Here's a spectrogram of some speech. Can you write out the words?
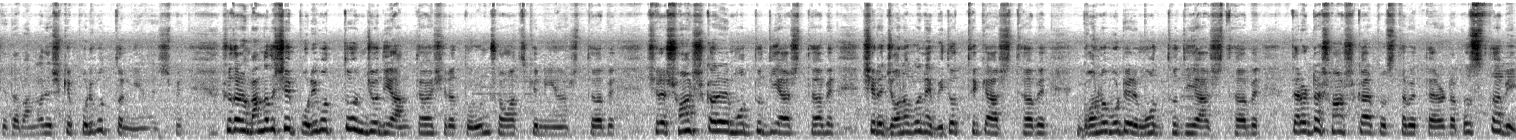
যেটা বাংলাদেশকে পরিবর্তন নিয়ে আসবে। সুতরাং বাংলাদেশের পরিবর্তন যদি আনতে হয়, সেটা তরুণ সমাজকে নিয়ে আসতে হবে, সেটা সংস্কারের মধ্য দিয়ে আসতে হবে, সেটা জনগণের ভিতর থেকে আসতে হবে, গণভোটের মধ্য দিয়ে আসতে হবে। তেরোটা সংস্কার প্রস্তাবে তেরোটা প্রস্তাবই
